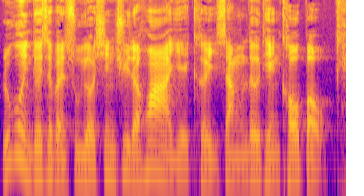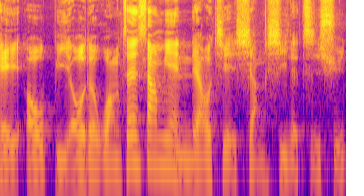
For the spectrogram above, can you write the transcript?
如果你对这本书有兴趣的话，也可以上乐天 Kobo K O B O 的网站上面了解详细的资讯。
